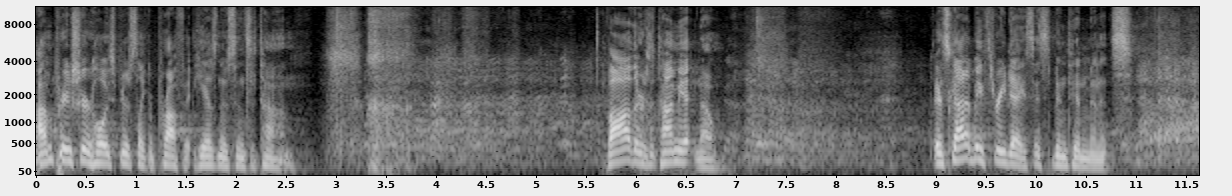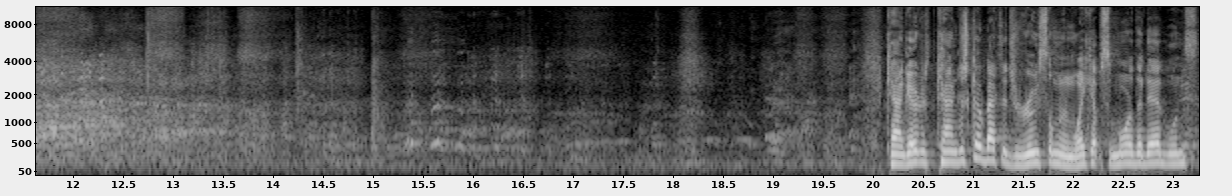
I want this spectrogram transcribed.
I'm pretty sure Holy Spirit's like a prophet. He has no sense of time. Father, is it time yet? No. It's got to be three days. It's been 10 minutes. Can I, go to, can I just go back to Jerusalem and wake up some more of the dead ones?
